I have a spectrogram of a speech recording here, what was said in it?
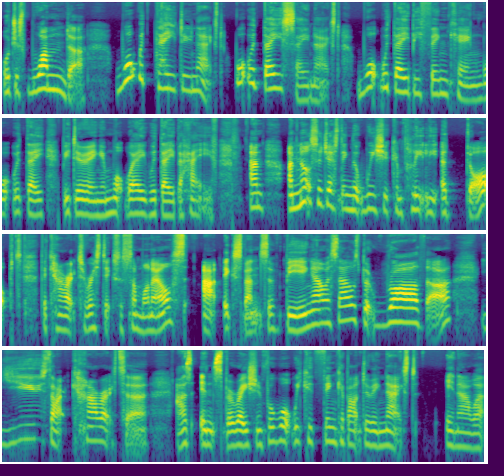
or just wonder what would they do next? What would they say next? What would they be thinking? What would they be doing? In what way would they behave? And I'm not suggesting that we should completely adopt the characteristics of someone else at expense of being ourselves, but rather use that character as inspiration for what we could think about doing next in our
